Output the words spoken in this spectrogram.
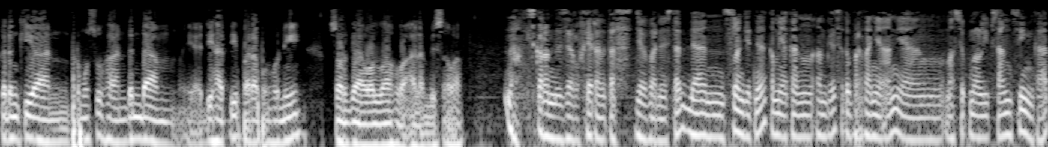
kedengkian permusuhan dendam ya di hati para penghuni surga. Wallahu alam bisawab Nah, sekarang jazal khairan atas jawaban Ustaz dan selanjutnya kami akan ambil satu pertanyaan yang masuk melalui pesan singkat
